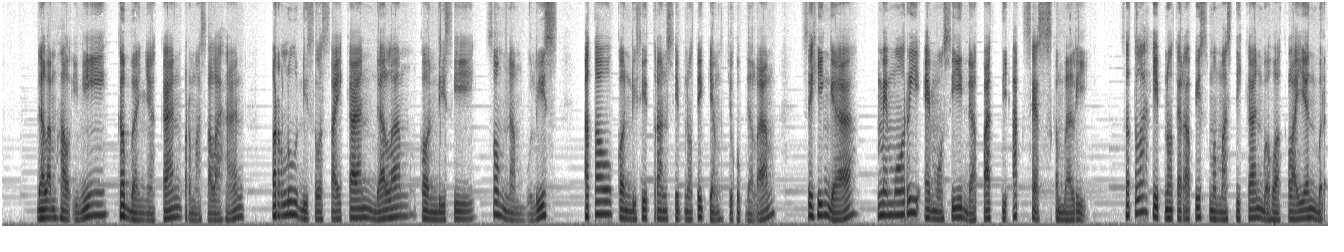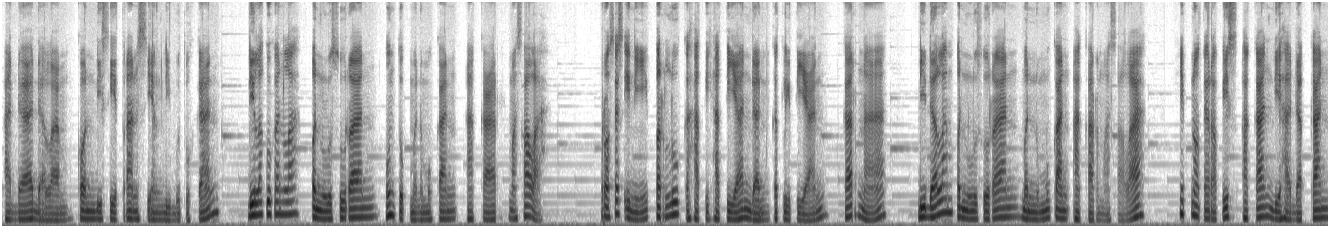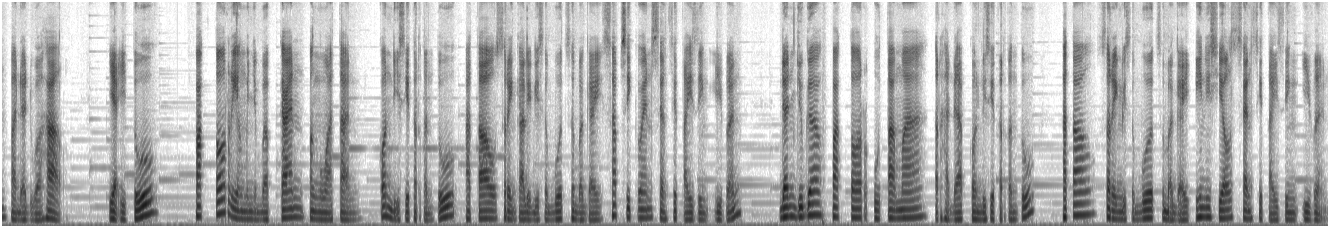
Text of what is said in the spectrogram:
Dalam hal ini, kebanyakan permasalahan perlu diselesaikan dalam kondisi somnambulis atau kondisi transhipnotik yang cukup dalam, sehingga memori emosi dapat diakses kembali. Setelah hipnoterapis memastikan bahwa klien berada dalam kondisi trans yang dibutuhkan, dilakukanlah penelusuran untuk menemukan akar masalah. Proses ini perlu kehati-hatian dan ketelitian karena di dalam penelusuran menemukan akar masalah, hipnoterapis akan dihadapkan pada dua hal, yaitu faktor yang menyebabkan penguatan kondisi tertentu atau sering kali disebut sebagai subsequent sensitizing event dan juga faktor utama terhadap kondisi tertentu atau sering disebut sebagai initial sensitizing event.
